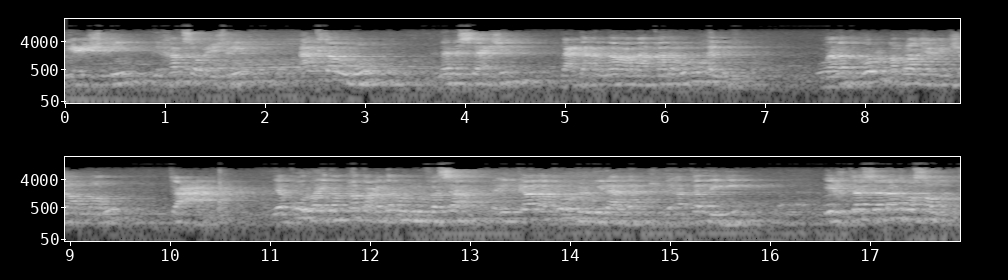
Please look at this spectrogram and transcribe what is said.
لعشرين لخمسة وعشرين أكثره ولا نستعجل بعد أن نرى ما قاله المؤلف. ونذكر الراجع إن شاء الله تعالى. يقول وإذا انقطع دم النفساء فإن كان قرب الولادة لأقله اغتسلت وصلت.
